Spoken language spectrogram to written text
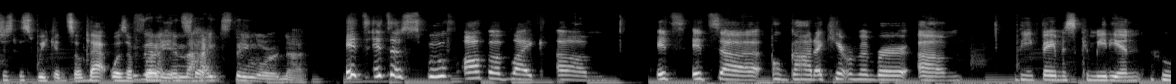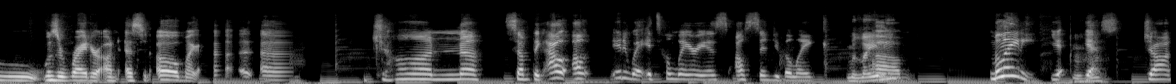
just this weekend, so that was a Is that in the. Heights thing or not? It's it's a spoof off of like um, it's it's uh oh god, I can't remember um the famous comedian who was a writer on SNL. Oh my, uh, uh, John something. I'll, I'll anyway. It's hilarious. I'll send you the link. Mulaney? Um, Mulaney, yeah, Mhm. yes, John,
